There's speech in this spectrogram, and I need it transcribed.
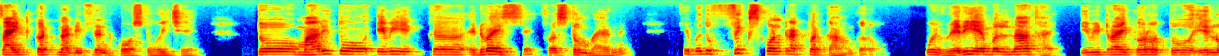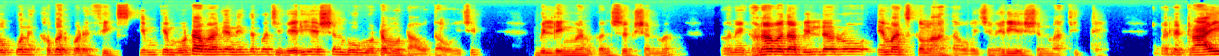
સાઇટ કટના ડિફરન્ટ કોસ્ટ હોય છે. તો મારી તો એવી એક એડવાઇસ છે ફર્સ્ટ હોમ બાયરને કે બધું ફિક્સ કોન્ટ્રાક્ટ પર કામ કરો. કોઈ વેરિએબલ ના થાય, એવી ટ્રાય કરો તો એ લોકોને ખબર પડે ફિક્સ કેમ કે મોટા ભાગે નહીં તો પછી વેરિએશન બહુ મોટા મોટા આવતા હોય છે બિલ્ડિંગમાં કન્સ્ટ્રક્શનમાં અને ઘણા બધા બિલ્ડરો એમાં જ કમાતા હોય છે વેરિએશનમાંથી જ એટલે ટ્રાય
